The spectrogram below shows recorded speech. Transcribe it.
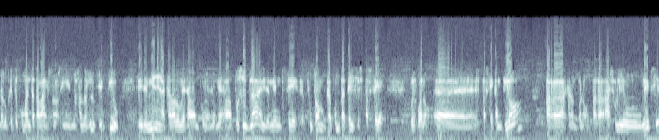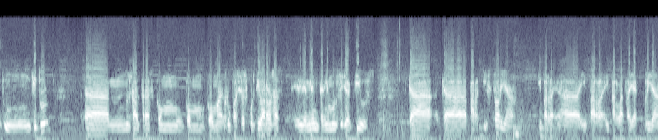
de lo que t'he comentat abans. No? O sigui, nosaltres l'objectiu, evidentment, era quedar el més avant, el més avant possible. Evidentment, ser, tothom que competeix és per ser, pues, bueno, eh, és per ser campió, per, bueno, per assolir un èxit, un, un títol. Eh, nosaltres, com, com, com a agrupació esportiva Roses, evidentment tenim uns objectius que, que per història i per, eh, i per, i per la trajectòria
